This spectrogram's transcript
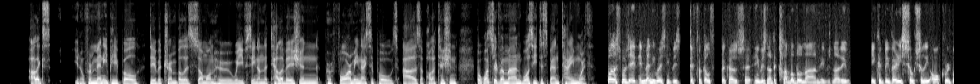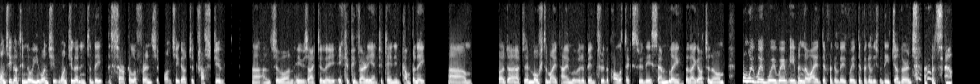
Alex, you know, for many people, David Trimble is someone who we've seen on the television performing, I suppose, as a politician. But what sort of a man was he to spend time with? Well, I suppose in many ways he was difficult because uh, he was not a clubbable man. He was not. He, he could be very socially awkward. Once he got to know you, once you once you got into the, the circle of friendship, once he got to trust you, uh, and so on, he was actually. It could be very entertaining company. Um, but uh, most of my time it would have been through the politics, through the assembly that I got to know him. But we, we, we, we even though I had difficulties, we had difficulties with each other and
